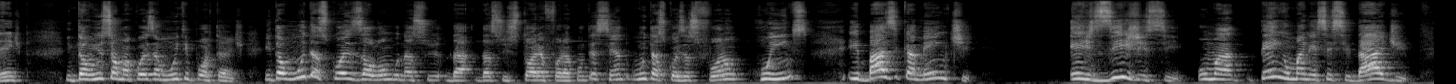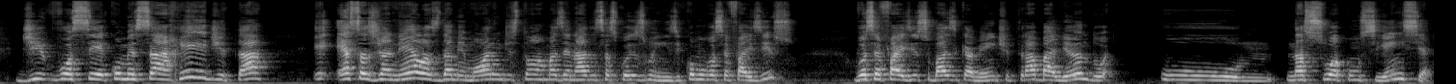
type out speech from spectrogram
Entende? Então isso é uma coisa muito importante. Então muitas coisas ao longo da sua, da, da sua história foram acontecendo, muitas coisas foram ruins e basicamente exige-se uma tem uma necessidade de você começar a reeditar essas janelas da memória onde estão armazenadas essas coisas ruins. E como você faz isso? Você faz isso basicamente trabalhando o, na sua consciência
